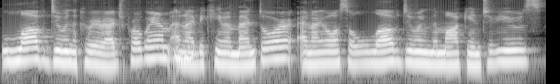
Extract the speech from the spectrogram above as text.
love doing the Career Edge program, and I Mm-hmm. became a mentor. And I also love doing the mock interviews.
